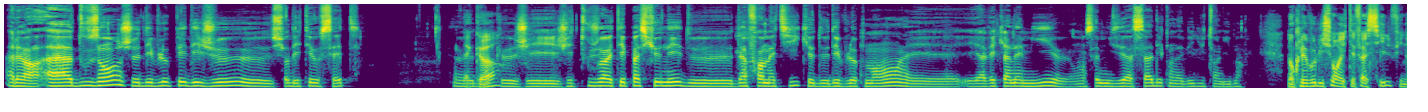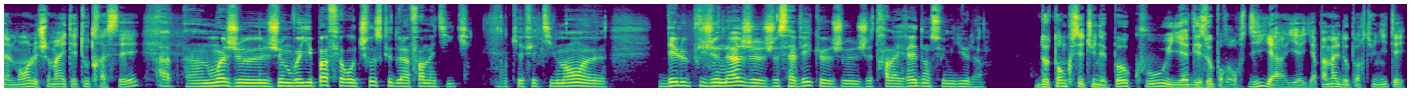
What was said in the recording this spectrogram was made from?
Alors, à 12 ans, je développais des jeux euh, sur des TO7. D'accord. j'ai toujours été passionné d'informatique, de, développement, et, avec un ami, on s'amusait à ça dès qu'on avait du temps libre. Donc l'évolution a été facile finalement, le chemin était tout tracé. Ah, ben, moi, je ne me voyais pas faire autre chose que de l'informatique. Donc effectivement, dès le plus jeune âge, je savais que je, travaillerais dans ce milieu-là. D'autant que c'est une époque où il y a des on se dit, il y a, pas mal d'opportunités.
